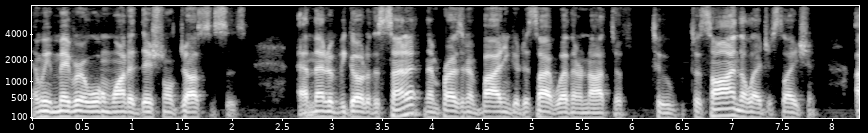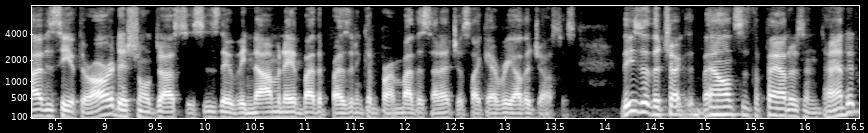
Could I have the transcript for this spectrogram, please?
and we maybe will want additional justices. And then it would go to the Senate, and then President Biden could decide whether or not to to to sign the legislation. Obviously, if there are additional justices, they would be nominated by the president, confirmed by the Senate, just like every other justice. These are the checks and balances the founders intended.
